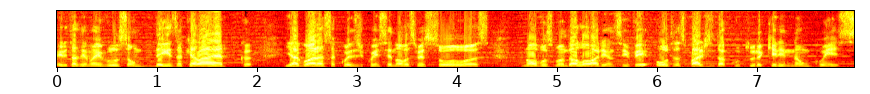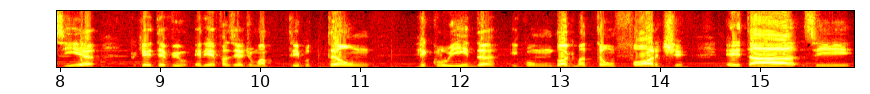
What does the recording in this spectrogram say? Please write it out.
ele tá tendo uma evolução desde aquela época. E agora essa coisa de conhecer novas pessoas, novos Mandalorians e ver outras partes da cultura que ele não conhecia, porque ele teve ele fazia de uma tribo tão recluída e com um dogma tão forte, ele tá se.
